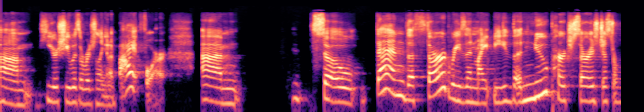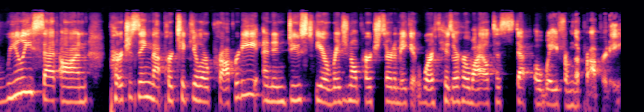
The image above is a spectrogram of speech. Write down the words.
um, he or she was originally going to buy it for. Um, so then the third reason might be the new purchaser is just really set on purchasing that particular property and induced the original purchaser to make it worth his or her while to step away from the property.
